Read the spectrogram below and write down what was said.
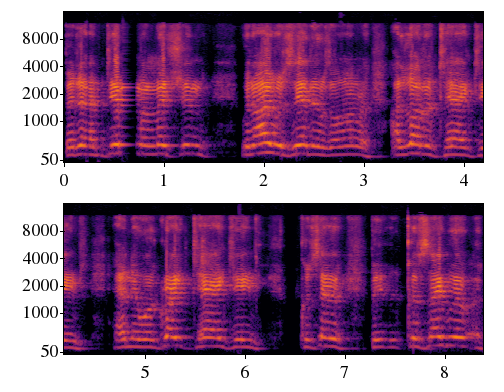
but uh, Demolition when I was there, there was a lot of a lot of tag teams, and they were great tag teams because they because they were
